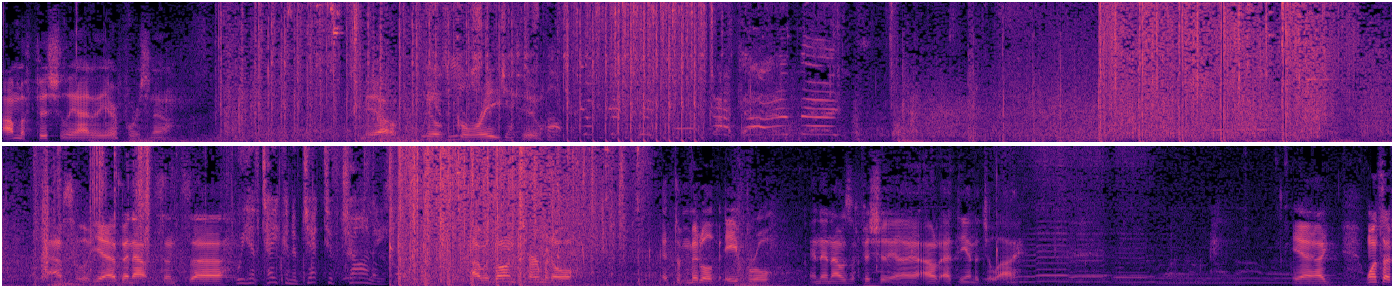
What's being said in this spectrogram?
I'm officially out of the Air Force now. Yeah, feels great too. Yeah. I've been out since uh, We have taken objective Charlie. I was on terminal at the middle of April, and then I was officially uh, out at the end of July. Yeah, I, once I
